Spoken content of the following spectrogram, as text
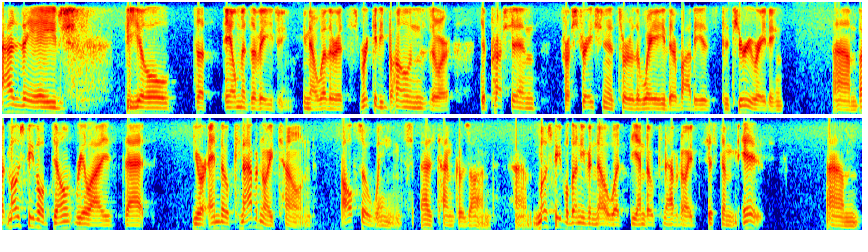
as they age, feel the ailments of aging. You know, whether it's rickety bones or depression, frustration, it's sort of the way their body is deteriorating. Um, but most people don't realize that your endocannabinoid tone also wanes as time goes on. Um, most people don't even know what the endocannabinoid system is. Um,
